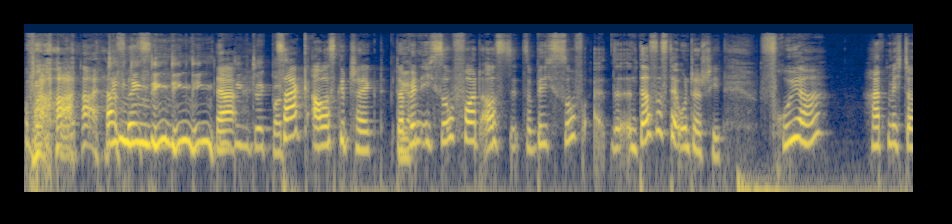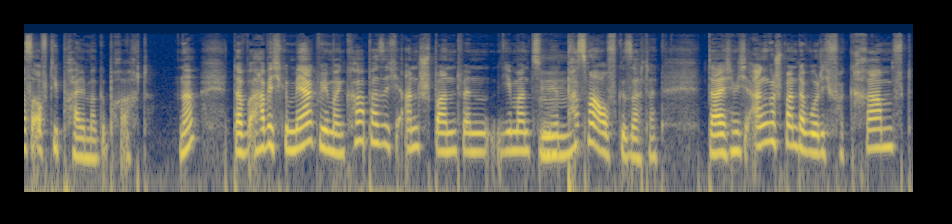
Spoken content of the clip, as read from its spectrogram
Ding, ding, ding, ding, ding, ja, ding, Jackpot. zack, ausgecheckt. Da Ja. bin ich sofort aus, da bin ich so, das ist der Unterschied. Früher hat mich das auf die Palme gebracht. Ne? Da habe ich gemerkt, wie mein Körper sich anspannt, wenn jemand zu Mhm. mir, pass mal auf, gesagt hat. Da habe ich mich angespannt, da wurde ich verkrampft.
